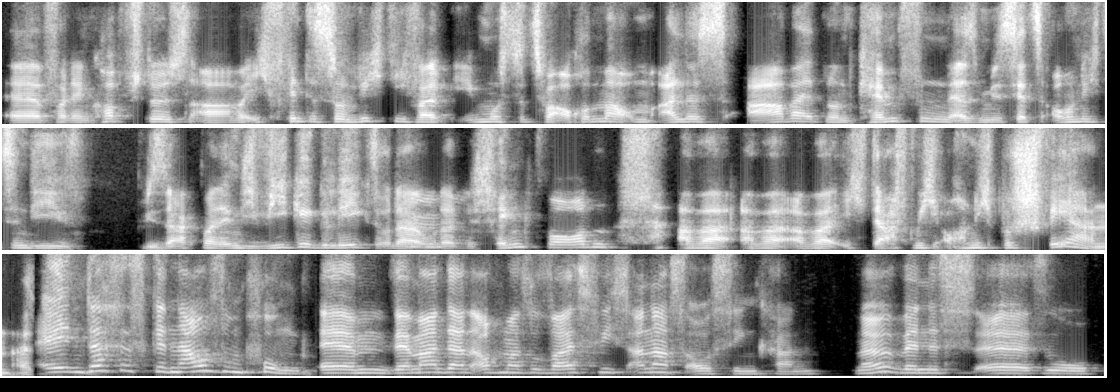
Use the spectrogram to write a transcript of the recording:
äh, vor den Kopf stößen, aber ich finde es so wichtig, weil ich musste zwar auch immer um alles arbeiten und kämpfen, also mir ist jetzt auch nichts in die wie sagt man, in die Wiege gelegt oder, mhm. oder geschenkt worden. Aber, aber, aber ich darf mich auch nicht beschweren. Also Ey, das ist genau so ein Punkt. Ähm, wenn man dann auch mal so weiß, wie es anders aussehen kann. Ne? Wenn es äh, so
